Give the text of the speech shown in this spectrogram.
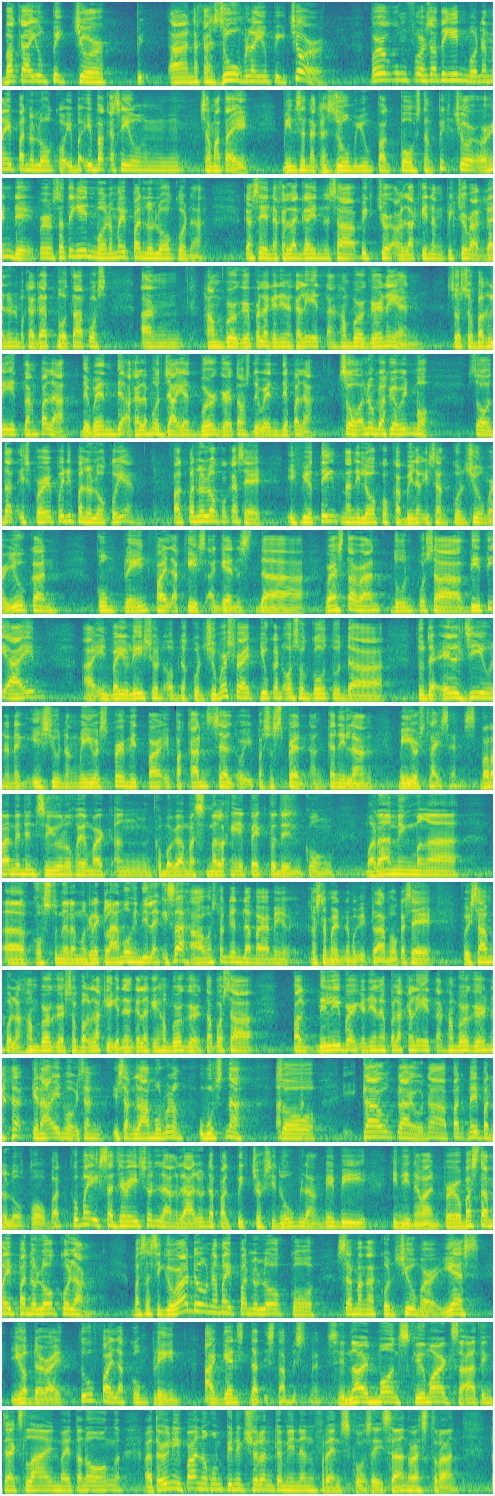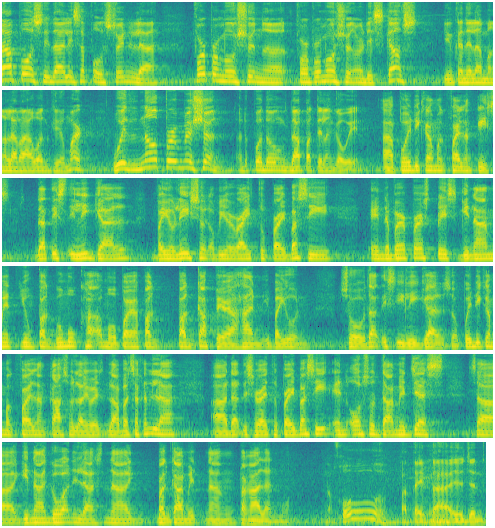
baka yung picture pi- ah, naka-zoom lang yung picture. Pero kung for sa tingin mo na may panuloko, iba-iba kasi yung sa mata eh. Minsan naka-zoom yung pag-post ng picture or hindi. Pero sa tingin mo na may panuloko na, kasi nakalagay na sa picture, ang laki ng picture, ah, ganun makagat mo. Tapos, ang hamburger pala, ganyan kaliit ang hamburger na yan. So, sobrang liit lang pala. Dewende, akala mo giant burger, tapos dewende pala. So, anong gagawin mo? So, that is pwede, pwedeng panuloko yan. Pag panuloko kasi, if you think na niloko ka bilang isang consumer, you can complain, file a case against the restaurant doon po sa DTI uh, in violation of the consumer's right. You can also go to the to the LGU na nag-issue ng mayor's permit para ipa-cancel or ipa-suspend ang kanilang mayor's license. Marami din siguro kay Mark ang kumbaga mas malaking epekto din kung maraming mga ah, customer ang magreklamo, hindi lang isa. Ah, mas maganda maraming customer na magreklamo kasi for example, ang hamburger sobrang laki, ganyan kalaki hamburger. Tapos sa pag-deliver, ganyan ang pala kaliit ang hamburger na kinain mo, isang isang lamon mo lang, ubos na. So, klaro-klaro na may panuloko. But kung may exaggeration lang, lalo na pag picture sinum lang, maybe hindi naman. Pero basta may panuloko lang. Basta sigurado na may panuloko sa mga consumer, yes, you have the right to file a complaint against that establishment. Si Nard Mons, Q Mark, sa ating text line, may tanong, Attorney, paano kung pinicturean kami ng friends ko sa isang restaurant, tapos idali sa poster nila for promotion uh, for promotion or discounts yung kanilang mga larawan, Kuya Mark, with no permission, ano po daw dapat nilang gawin? uh, pwede kang mag-file ng case. That is illegal, violation of your right to privacy. In the very first place, ginamit yung pagbumukha mo para pag, pagkaperahan, iba yun. So that is illegal. So pwede kang mag-file ng kaso laban sa kanila. Uh, that is right to privacy and also damages sa ginagawa nila na paggamit ng pangalan mo. Naku, patay tayo dyan.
